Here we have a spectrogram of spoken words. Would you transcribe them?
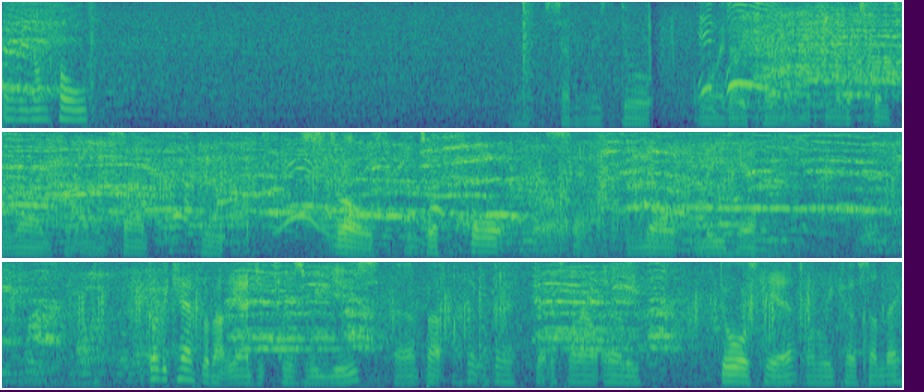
Very long hold. Seven leaves the door wide open, and it's another 29 from An San, who strolls into a four set to nil lead here. Got to be careful about the adjectives we use, uh, but I think we're going to get this one out early doors here on Recurve Sunday.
